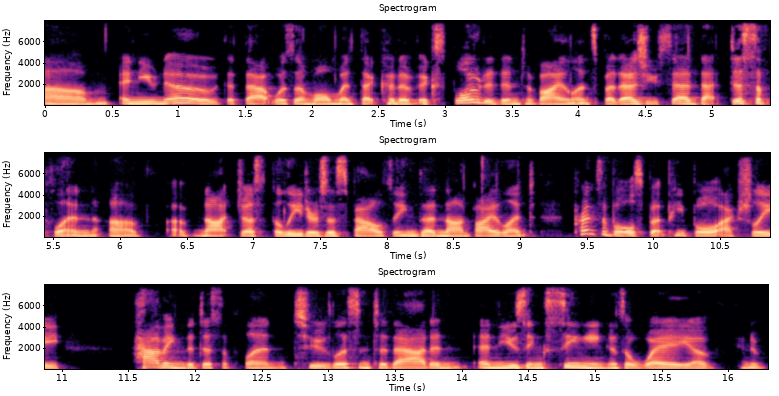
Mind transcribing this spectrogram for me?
um, and you know that that was a moment that could have exploded into violence. But as you said, that discipline of of not just the leaders espousing the nonviolent principles, but people actually having the discipline to listen to that and and using singing as a way of kind of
